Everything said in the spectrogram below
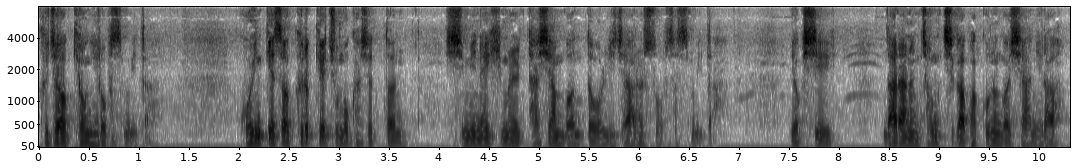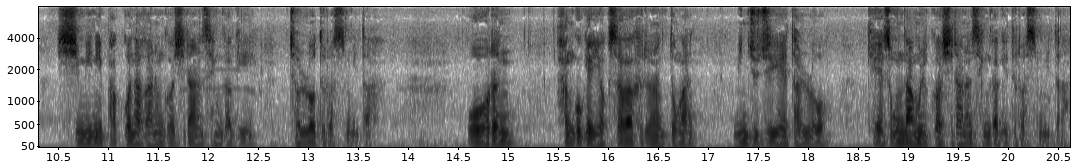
그저 경이롭습니다. 고인께서 그렇게 주목하셨던 시민의 힘을 다시 한번 떠올리지 않을 수 없었습니다. 역시 나라는 정치가 바꾸는 것이 아니라 시민이 바꿔나가는 것이라는 생각이 절로 들었습니다. 5월은 한국의 역사가 흐르는 동안 민주주의의 달로 계속 남을 것이라는 생각이 들었습니다.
